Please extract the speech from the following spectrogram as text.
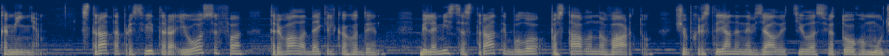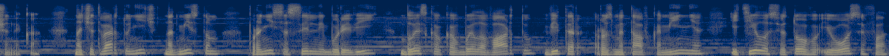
камінням. Страта пресвітера Іосифа тривала декілька годин. Біля місця страти було поставлено варту, щоб християни не взяли тіла святого мученика. На четверту ніч над містом пронісся сильний буревій, блискавка вбила варту, вітер розметав каміння, і тіло святого Іосифа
